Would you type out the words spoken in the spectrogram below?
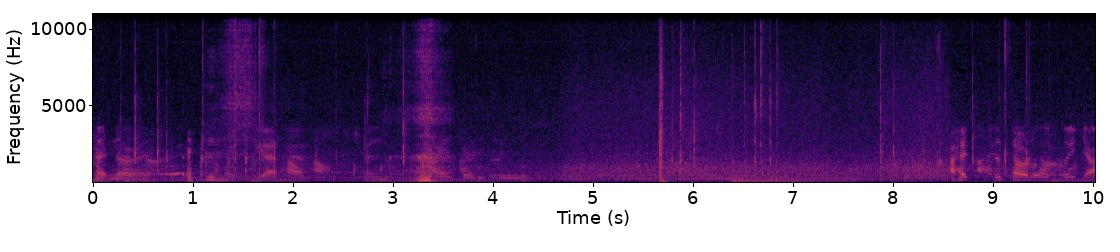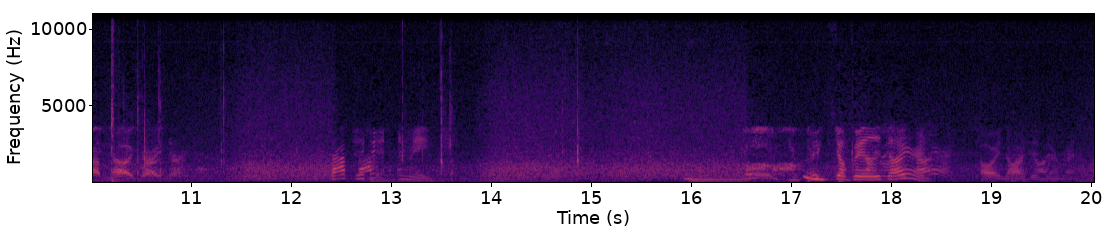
I know, right? you got how much? I had 32. I the total leak out dog right now. Stop hitting me. you picked up Bailey's iron. Oh wait, no, I didn't. Never mind.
